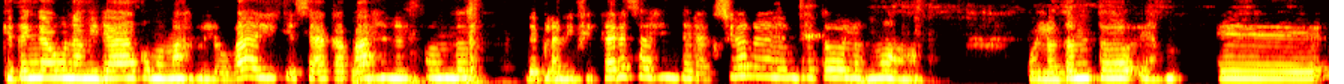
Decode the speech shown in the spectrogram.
que, tenga una mirada como más global y que sea capaz en el fondo de planificar esas interacciones entre todos los modos. Por lo tanto, es eh,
